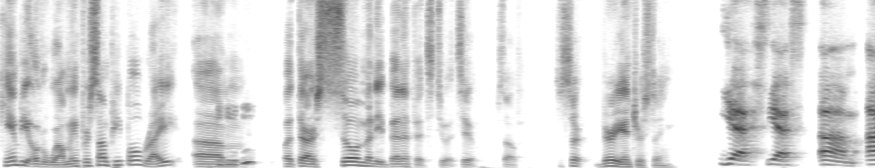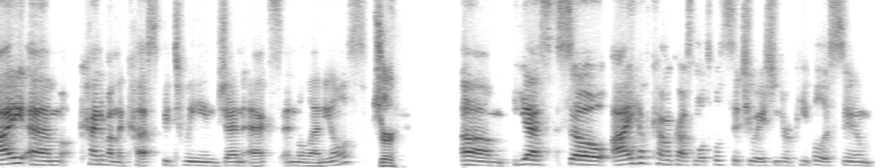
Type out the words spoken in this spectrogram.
can be overwhelming for some people, right? Um, mm-hmm. But there are so many benefits to it too. So just very interesting. Yes, yes. Um, I am kind of on the cusp between Gen X and millennials. Sure. Um, yes. So I have come across multiple situations where people assume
